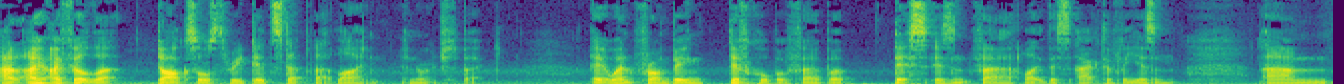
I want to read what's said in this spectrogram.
I I felt that Dark Souls three did step that line in retrospect. It went from being difficult but fair, but this isn't fair. Like this actively isn't. Um,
